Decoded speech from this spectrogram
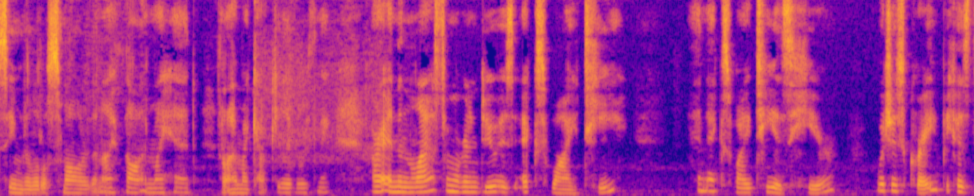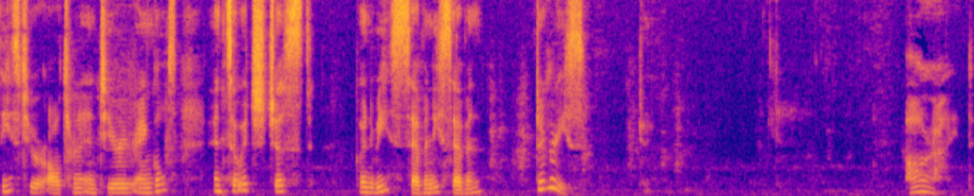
Seemed a little smaller than I thought in my head. I don't have my calculator with me. All right, and then the last one we're going to do is XYT. And XYT is here, which is great because these two are alternate interior angles. And so it's just going to be 77 degrees. Okay. All right.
